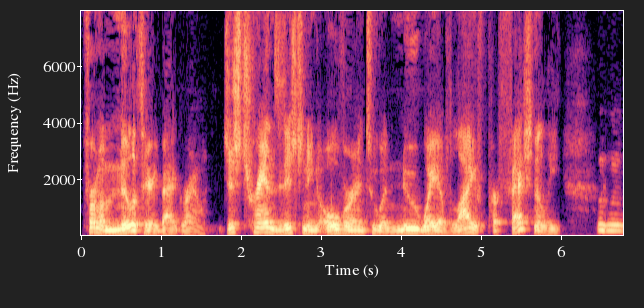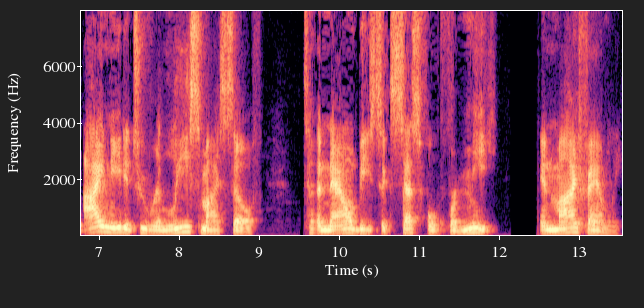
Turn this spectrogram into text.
from a military background, just transitioning over into a new way of life professionally, mm-hmm. I needed to release myself to now be successful for me and my family.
